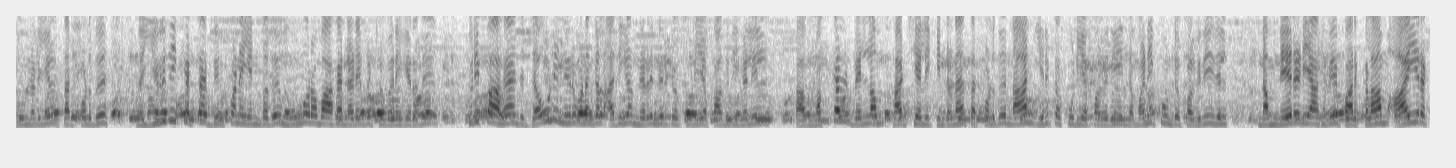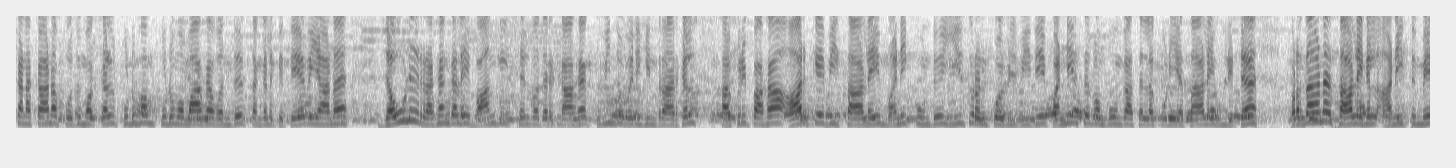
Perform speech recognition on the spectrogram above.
சூழ்நிலையில் தற்பொழுது இந்த இறுதிக்கட்ட விற்பனை என்பது மும்முரமாக நடைபெற்று வருகிறது. குறிப்பாக இந்த ஜவுளி நிறுவனங்கள் அதிகம் நிறைந்திருக்கக்கூடிய பகுதிகளில் மக்கள் வெள்ளம் காட்சியளிக்கின்றன. தற்பொழுது நான் இருக்கக்கூடிய பகுதி இந்த மணிக்கூண்டு பகுதி இதில் நம் நேரடியாகவே பார்க்கலாம். ஆயிரக்கணக்கான பொதுமக்கள் குடும்பம் குடும்பமாக வந்து தங்களுக்கு தேவையான ஜவுளி ரகங்களை வாங்கி செல்வதற்காக குவிந்து வருகின்றார்கள். குறிப்பாக ஆர்கேவி சாலை மணிக்கூண்டு ஈஸ்வரன் கோவில் வீதி பன்னீர்செல்வம் பூங்கா செல்லக்கூடிய சாலை உள்ளிட்ட பிரதான சாலைகள் அனைத்துமே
